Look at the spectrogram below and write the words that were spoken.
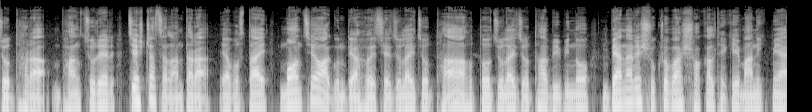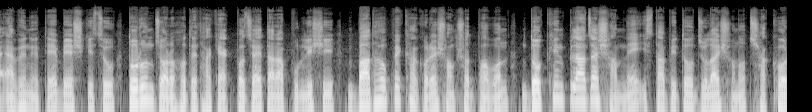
যোদ্ধারা। ভাঙচুরের চেষ্টা চালান তারা। এ অবস্থায় মঞ্চেও আগুন দেওয়া হয়েছে। জুলাই যোদ্ধা আহত জুলাই যোদ্ধা বিভিন্ন ব্যানারে শুক্রবার সকাল থেকে মানিক মিয়া অ্যাভিনিউতে বেশ কিছু তরুণ জড়ো হতে থাকে। এক পর্যায়ে তারা পুলিশি বাধা উপেক্ষা করে সংসদ ভবন দক্ষিণ প্লাজার সামনে স্থাপিত জুলাই সনদ স্বাক্ষর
